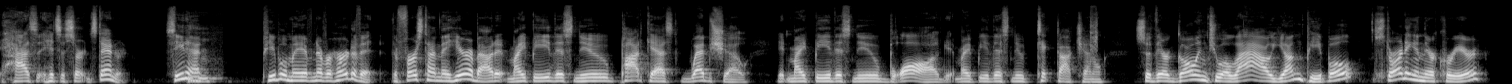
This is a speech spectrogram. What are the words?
has it hits a certain standard. CNET, mm-hmm. people may have never heard of it. The first time they hear about it might be this new podcast web show. It might be this new blog. It might be this new TikTok channel. So they're going to allow young people starting in their career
